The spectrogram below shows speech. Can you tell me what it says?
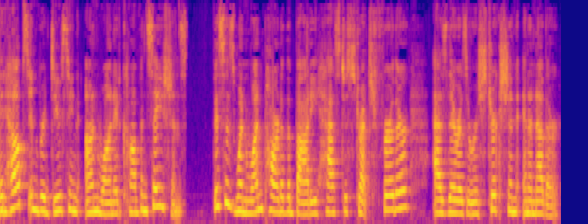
It helps in reducing unwanted compensations. This is when one part of the body has to stretch further as there is a restriction in another.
